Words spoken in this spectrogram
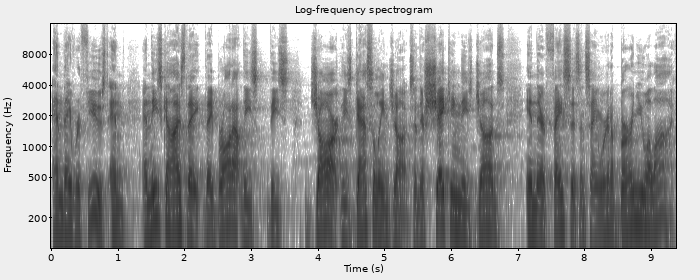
And they refused. And, and these guys, they, they brought out these, these jar, these gasoline jugs, and they're shaking these jugs in their faces and saying, We're going to burn you alive.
